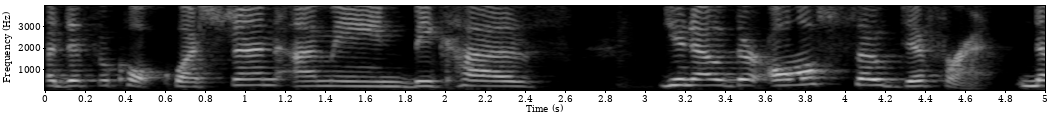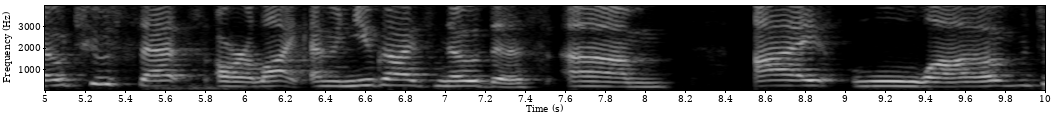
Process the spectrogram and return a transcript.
a difficult question. I mean, because you know they're all so different. No two sets are alike. I mean, you guys know this. Um, I loved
